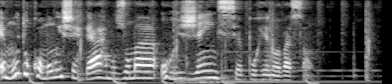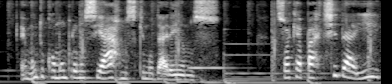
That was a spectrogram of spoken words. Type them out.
é muito comum enxergarmos uma urgência por renovação. É muito comum pronunciarmos que mudaremos. Só que a partir daí,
